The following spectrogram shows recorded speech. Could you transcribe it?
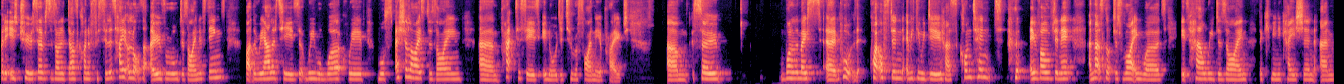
But it is true, a service designer does kind of facilitate a lot of the overall design of things. But the reality is that we will work with more specialized design um, practices in order to refine the approach. Um, so one of the most uh, important quite often everything we do has content involved in it. And that's not just writing words it's how we design the communication and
